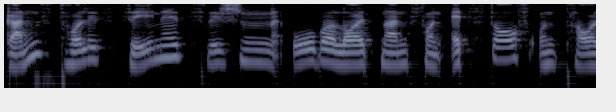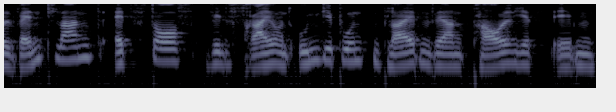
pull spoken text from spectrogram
ganz tolle Szene zwischen Oberleutnant von Etzdorf und Paul Wendland. Etzdorf will frei und ungebunden bleiben, während Paul jetzt eben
